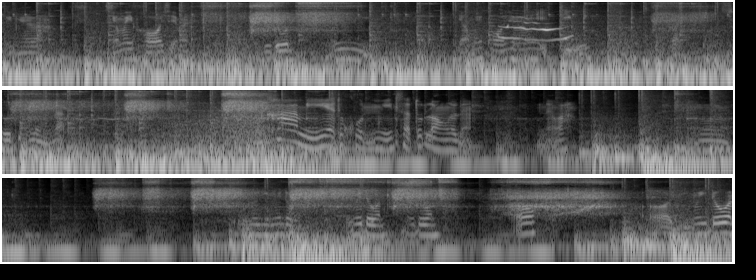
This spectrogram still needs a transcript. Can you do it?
เป็นไงล่ะ ยังไม่พอใช่ไหมไปโดนนี่ยังไม่พอใช่ไหมไอ้จิ๋วสูตรหนึ่งละฆ่าหมีอะทุกคนหมีสัตว์ทดลองเลยเนี่ยไหนวะนู่นๆโอ้ยยิงไม่โดนยิงไม่โดน ไม่โดนโอ้โอ้ยิงไม่โดน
